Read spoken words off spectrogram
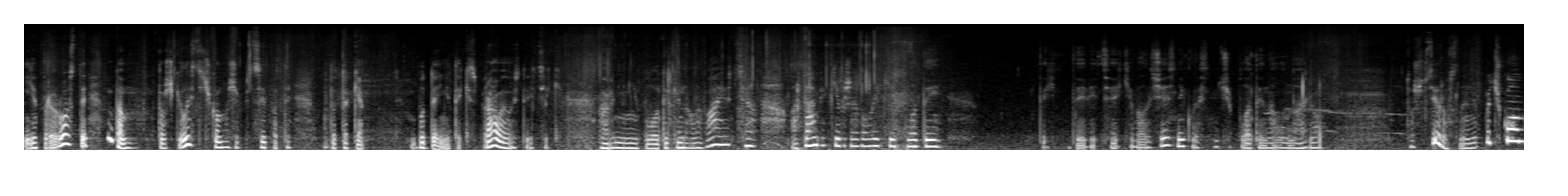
є прирости. Ну там трошки листячка може підсипати. То таке буденні такі справи. Ось дивіться, які гарні плодики наливаються. А там які вже великі плоди. Дивіться, які величезні класнючі плоди на лунаріо. Тож всі рослини пучком.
